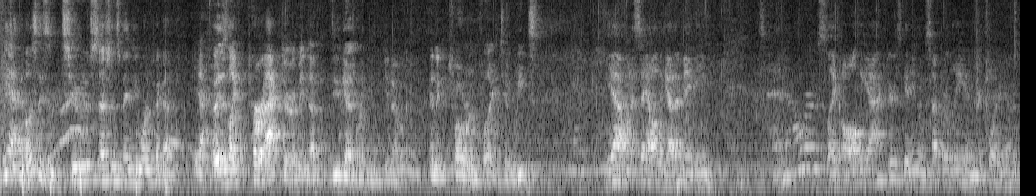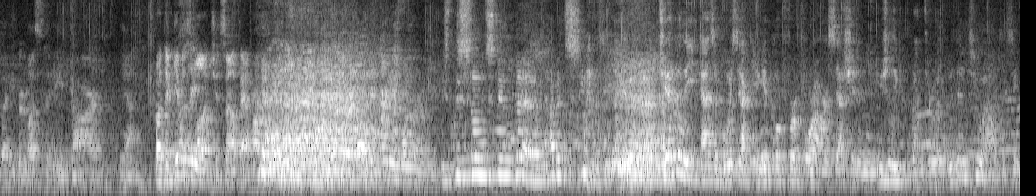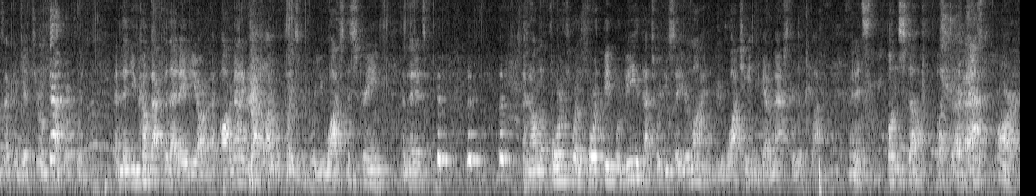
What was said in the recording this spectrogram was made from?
Yeah, most of these are two sessions, maybe one pickup. Yeah. But it's like per actor. I mean, uh, you guys were, you know, in the control room for like two weeks. Yeah, I want to say all together, maybe 10 hours? Like all the actors, getting them separately and recording everybody, Sure. plus the ADR. Yeah. But they give us lunch. It's not that hard. Is the sun still there? I haven't seen it. Generally, as a voice actor, you get booked for a four-hour session, and you usually run through it within two hours. It seems like we get through them pretty quickly. And then you come back for that ADR, that automatic dialogue replacement, where you watch the screen, and then it's boop, boop, boop. And on the fourth, where the fourth beep would be, that's where you say your line. You're watching it, you gotta match the lip flap. And it's fun stuff, but uh, That's that, hard.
